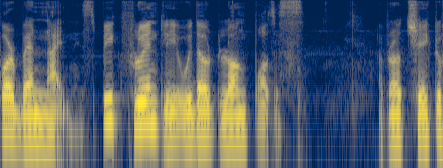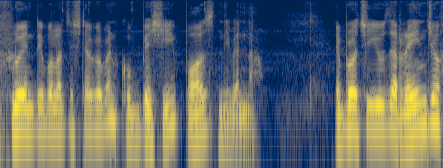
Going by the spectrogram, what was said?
for band nine speak fluently without long pauses আপনারা হচ্ছে একটু ফ্লুয়েন্টলি বলার চেষ্টা করবেন, খুব বেশি পজ নেবেন না। এরপর হচ্ছে use a range of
